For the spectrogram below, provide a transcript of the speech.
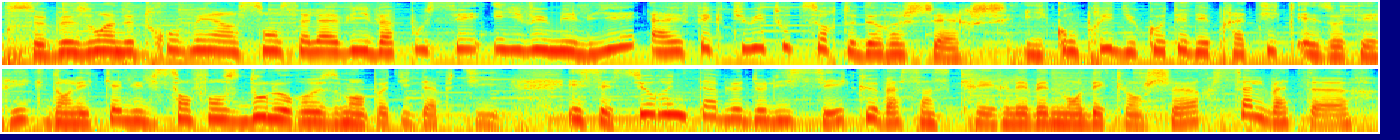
Ce besoin de trouver un sens à la vie va pousser Yves Humilier à effectuer toutes sortes de recherches, y compris du côté des pratiques ésotériques dans lesquelles il s'enfonce douloureusement petit à petit. Et c'est sur une table de lycée que va s'inscrire l'événement déclencheur Salvateur.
